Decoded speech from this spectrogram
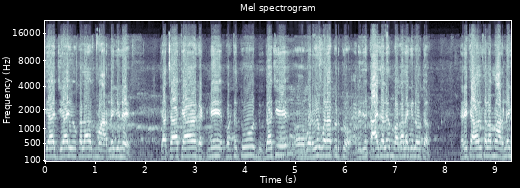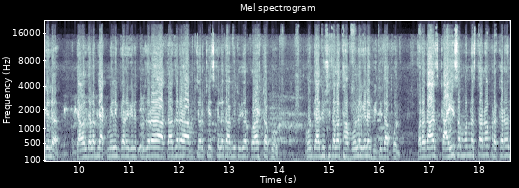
त्या ज्या युवकाला मारले गेले. त्याचा त्या घटने फक्त तो दुधाचे वरवे गोळा करतो आणि ते काय झालं बघायला गेलं होतं. तरी त्यावेळेला त्याला मारलं गेलं. त्यावेळेला त्याला ब्लॅकमेलिंग करायला गेलं. तू जर आता जर आमच्यावर केस केलं तर आम्ही तुझ्यावर क्रॉस टाकू. म्हणून त्या दिवशी त्याला थांबवलं गेलं भीती दाखवून. परत आज काही संबंध नसताना प्रकरण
